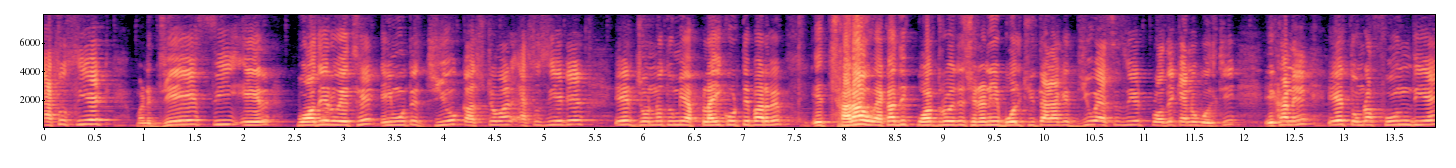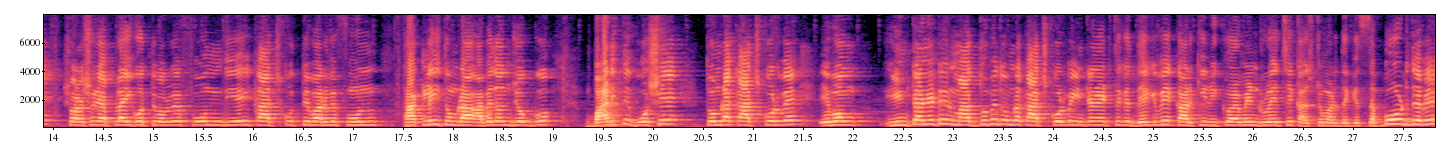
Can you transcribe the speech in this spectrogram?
অ্যাসোসিয়েট মানে জেসি এর পদে রয়েছে। এই মুহূর্তে জিও কাস্টমার অ্যাসোসিয়েটের এর জন্য তুমি অ্যাপ্লাই করতে পারবে। এছাড়াও একাধিক পদ রয়েছে সেটা নিয়ে বলছি। তার আগে জিও অ্যাসোসিয়েট পদে কেন বলছি? এখানে এ তোমরা ফোন দিয়ে সরাসরি অ্যাপ্লাই করতে পারবে। ফোন দিয়েই কাজ করতে পারবে। ফোন থাকলেই তোমরা আবেদনযোগ্য। বাড়িতে বসে তোমরা কাজ করবে এবং ইন্টারনেটের মাধ্যমে তোমরা কাজ করবে। ইন্টারনেট থেকে দেখবে কার কি রিকোয়ারমেন্ট রয়েছে। কাস্টমারদেরকে সাপোর্ট দেবে।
